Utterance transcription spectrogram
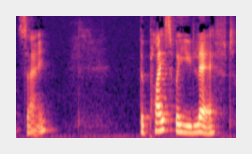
say, the place where you left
